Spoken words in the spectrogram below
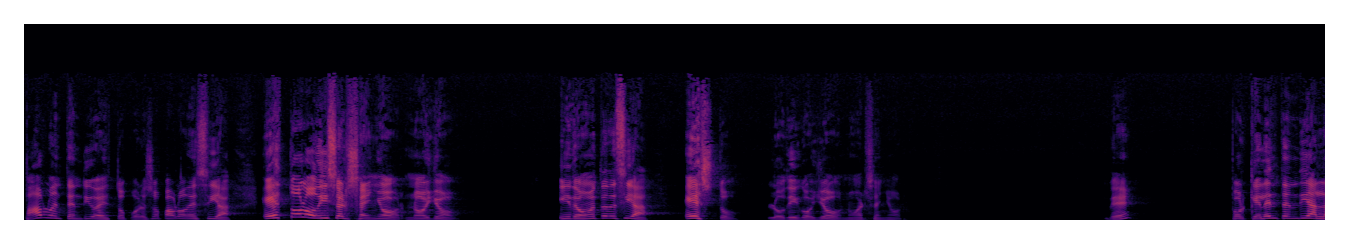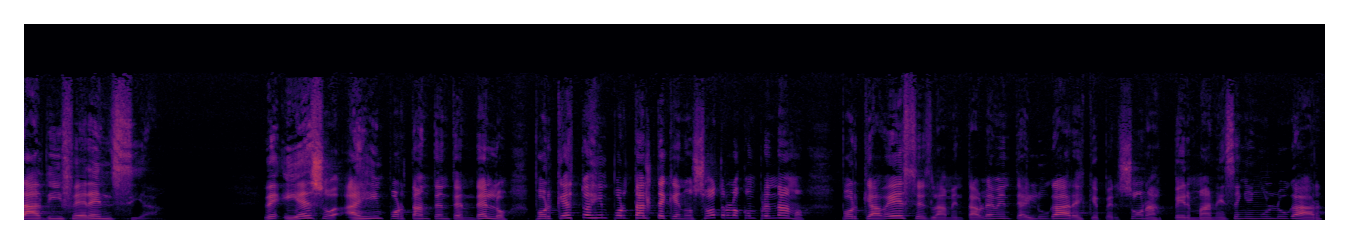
Pablo entendió esto, por eso Pablo decía, esto lo dice el Señor, no yo. Y de momento decía, esto lo digo yo, no el Señor. ¿Ve? Porque él entendía la diferencia. Y eso es importante entenderlo. ¿Por qué esto es importante que nosotros lo comprendamos? Porque a veces, lamentablemente, hay lugares que personas permanecen en un lugar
